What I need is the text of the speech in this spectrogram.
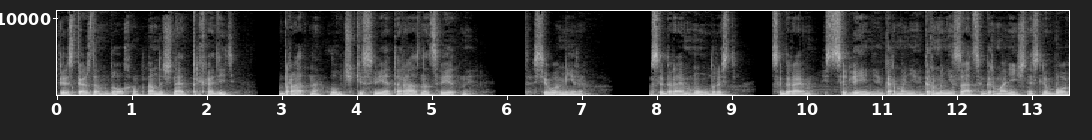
Теперь с каждым вдохом к нам начинает приходить обратно лучики света разноцветные всего мира. Мы собираем мудрость, собираем исцеление, гармони... гармонизацию, гармоничность, любовь.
